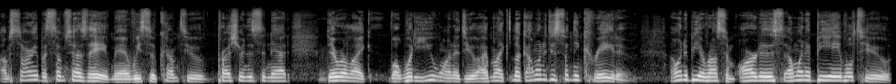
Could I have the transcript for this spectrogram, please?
I'm sorry, but sometimes, hey, man, we succumb to pressure and this and that. They were like, well, what do you want to do? I'm like, look, I want to do something creative. I want to be around some artists. I want to be able to,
